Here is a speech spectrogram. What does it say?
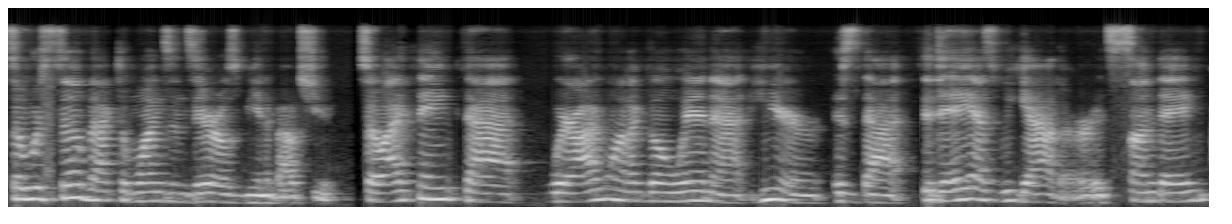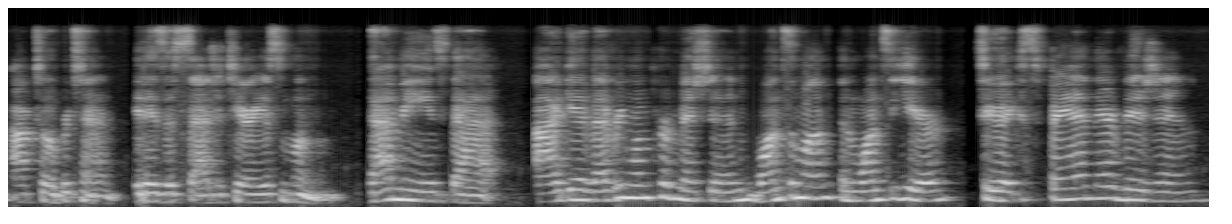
So we're still back to ones and zeros being about you. So I think that where I want to go in at here is that today, as we gather, it's Sunday, October 10th, it is a Sagittarius moon. That means that I give everyone permission once a month and once a year to expand their vision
